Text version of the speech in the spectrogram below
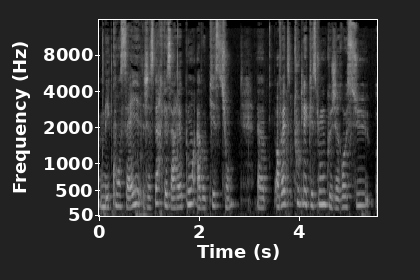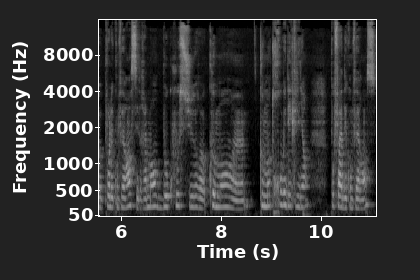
mes conseils. J'espère que ça répond à vos questions. en fait, toutes les questions que j'ai reçues pour les conférences, c'est vraiment beaucoup sur comment trouver des clients pour faire des conférences.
